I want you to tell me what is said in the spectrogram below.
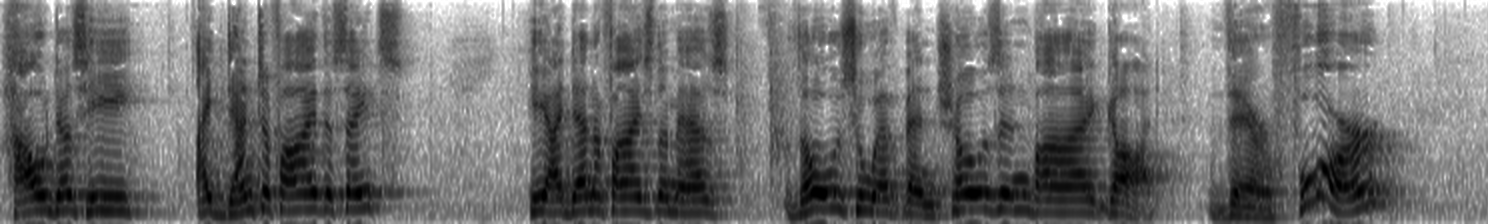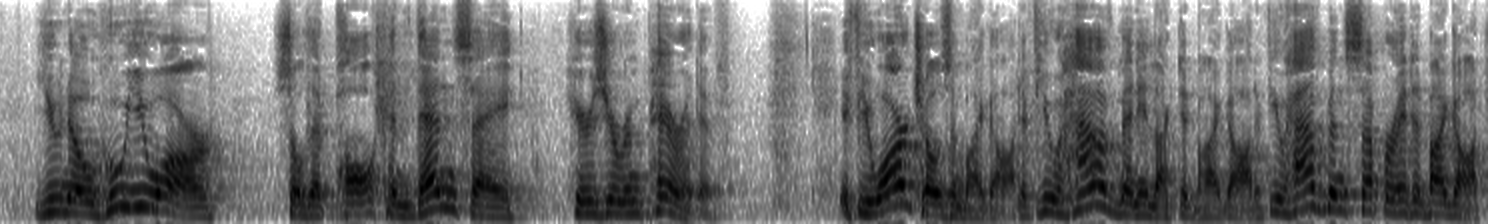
How does he identify the saints? He identifies them as those who have been chosen by God. Therefore, you know who you are, so that Paul can then say, here's your imperative. If you are chosen by God, if you have been elected by God, if you have been separated by God,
